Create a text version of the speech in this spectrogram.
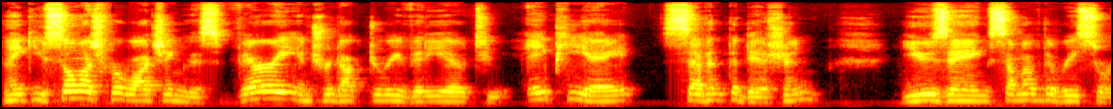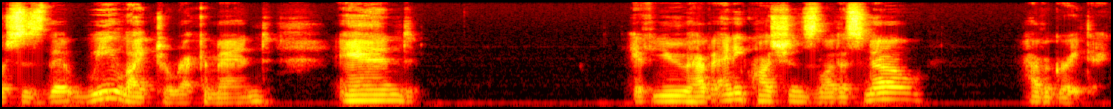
Thank you so much for watching this very introductory video to APA 7th edition using some of the resources that we like to recommend. And if you have any questions, let us know. Have a great day.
